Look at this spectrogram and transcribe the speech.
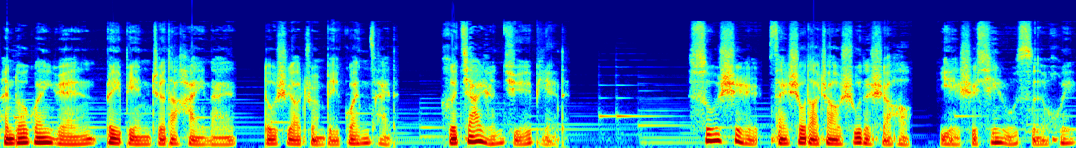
很多官员被贬谪到海南，都是要准备棺材的，和家人诀别的。苏轼在收到诏书的时候，也是心如死灰。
